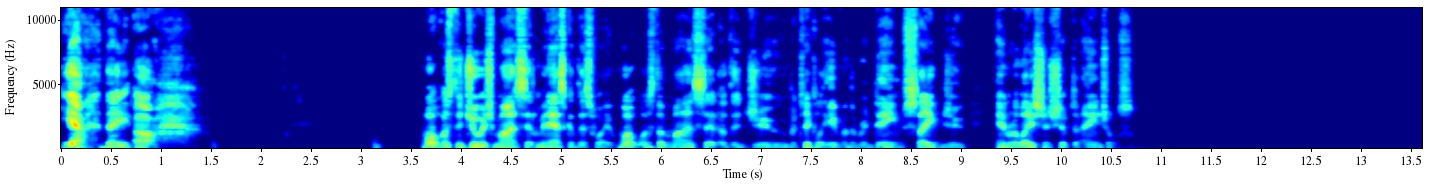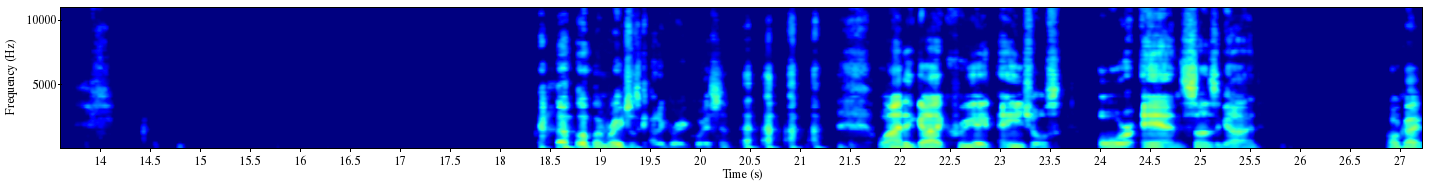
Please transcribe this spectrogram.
Yeah, they. Uh, what was the Jewish mindset? Let me ask it this way: What was the mindset of the Jew, and particularly even the redeemed, saved Jew, in relationship to angels? Oh, and Rachel's got a great question. Why did God create angels or and sons of God? Okay,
